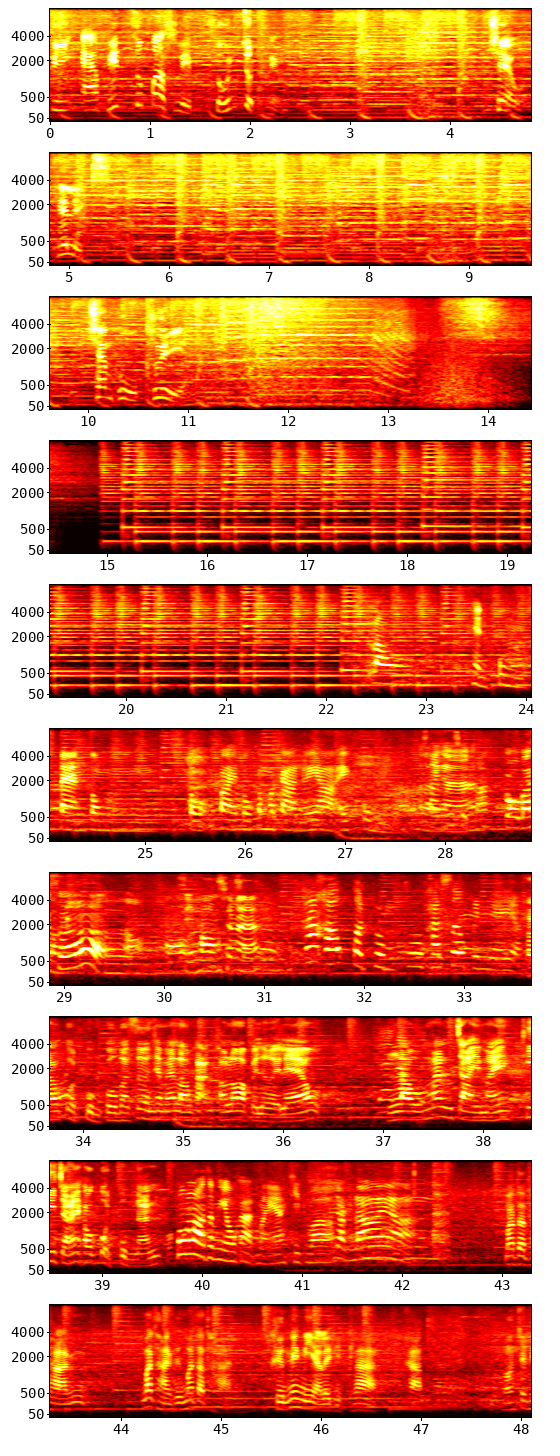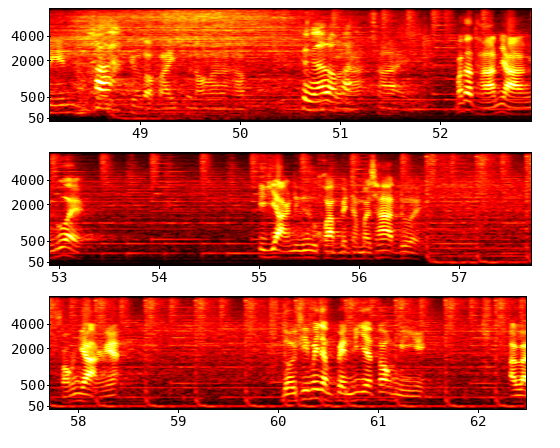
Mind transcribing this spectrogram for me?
ฟีแอร์พิษซูเปอร์สลิป 0.1 เชลเฮลิกซ์แชมพูเคลียร์เราเห็นปุ่มสแตนตรงโต๊ะปลายโต๊ะกรรมการด้วยอะไอ้ปุ่มอะไรนะ Gold Buzzer เออสี ทองใช่ไหมถ้าเขากดปุ่ม Gold Buzzer เป็นไงอะเขากดปุ่ม Gold Buzzer ใช่ไหมเราผ่านเข้ารอบไปเลยแล้ว เรามั่นใจไหมที่จะให้เขากดปุ่มนั้น พวกเราจะมีโอกาสไหมอะคิดว่าอยากได้อะมาตรฐานมาตรฐานคือมาตรฐานคือไม่มีอะไรผิดพลาดครับ น้องเจนินค่ะคิวต่อไปคิวน้องแล้วนะครับ ถึงแล้วเหรอตัวคะนะใช่ มาตรฐานอย่างด้วย อีกอย่างหนึ่งคือความเป็นธรรมชาติด้วยสองอย่างเนี้ย โดยที่ไม่จำเป็นที่จะต้องมีอะไร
